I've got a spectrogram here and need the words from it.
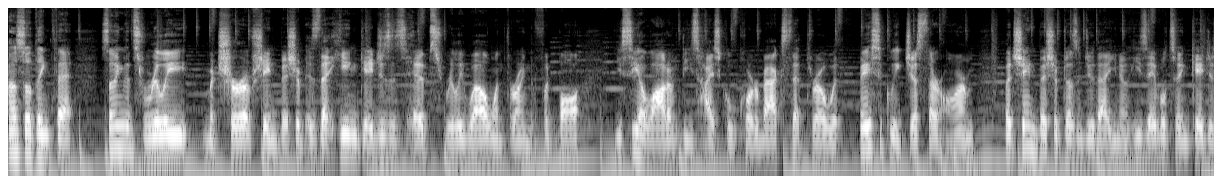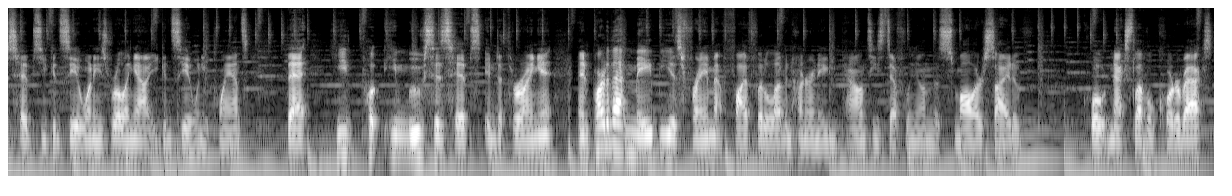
I also think that something that's really mature of Shane Bishop is that he engages his hips really well when throwing the football. You see a lot of these high school quarterbacks that throw with basically just their arm, but Shane Bishop doesn't do that. You know, he's able to engage his hips. You can see it when he's rolling out, you can see it when he plants that he put he moves his hips into throwing it. And part of that may be his frame at 5 foot 11, 180 pounds. He's definitely on the smaller side of quote next level quarterbacks,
